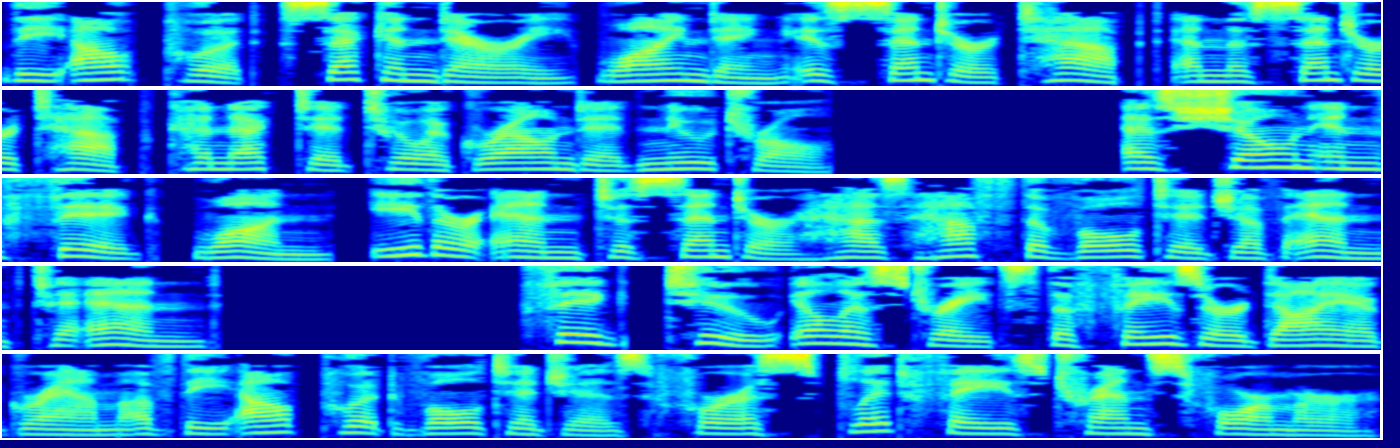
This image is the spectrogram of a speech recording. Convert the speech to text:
The output secondary winding is center tapped and the center tap connected to a grounded neutral. As shown in Fig. 1, either end to center has half the voltage of end to end. Fig. 2 illustrates the phasor diagram of the output voltages for a split-phase transformer.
